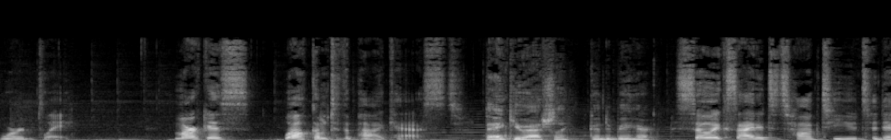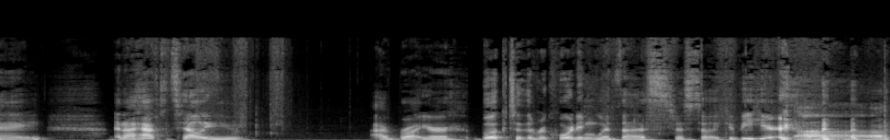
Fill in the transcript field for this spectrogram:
wordplay. Marcus, welcome to the podcast. Thank you, Ashley. Good to be here. So excited to talk to you today. And I have to tell you, I brought your book to the recording with us just so it could be here. ah,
